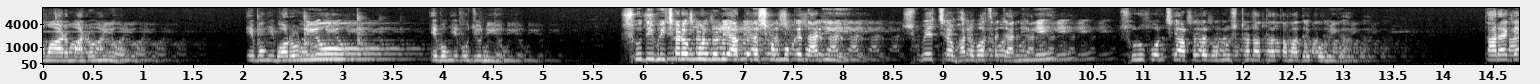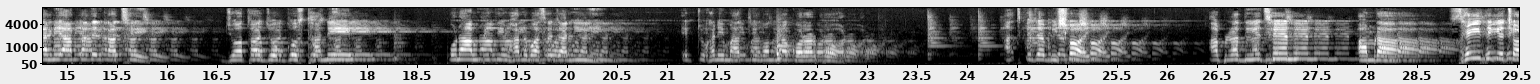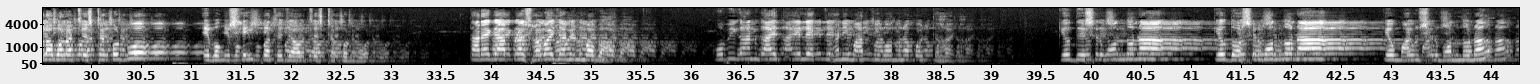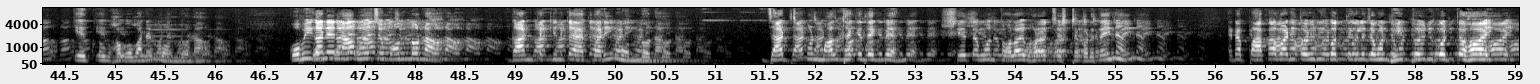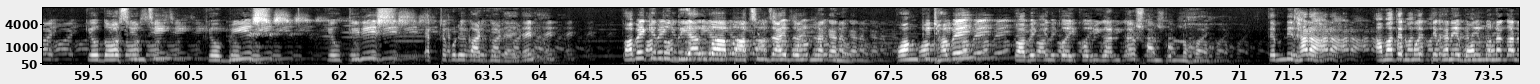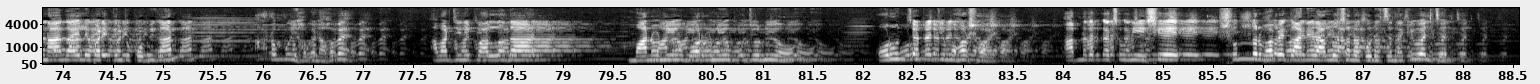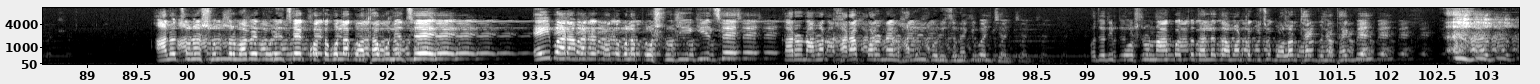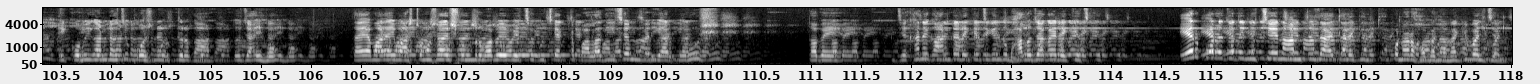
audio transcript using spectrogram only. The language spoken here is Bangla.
আমার মাননীয় এবং বরণীয় এবং পূজনীয়। সুদী বিচারক মন্ডলী আপনাদের সম্মুখে দাঁড়িয়ে শুভেচ্ছা, ভালোবাসা জানিয়ে শুরু করছি আপনাদের অনুষ্ঠান, অর্থাৎ আমাদের কবিগান তার আগে আমি আপনাদের কাছে যথাযোগ্য স্থানে প্রণাম, প্রীতি, ভালোবাসা জানিয়ে একটুখানি মাতৃবন্দনা করার পর আজকে যা বিষয় আপনারা দিয়েছেন, আমরা সেই দিকে চলা বলার চেষ্টা করব এবং সেই পথে যাওয়ার চেষ্টা করব। তার আগে আপনারা সবাই জানেন বাবা, কবি গান গাইতে গেলে একটুখানি মাতৃবন্দনা করতে হয়। কেউ দেশের বন্দনা, কেউ দশের বন্দনা, কেউ মানুষের বন্দনা, কেউ কেউ ভগবানের বন্দনা। কবি গানের নাম হয়েছে বন্দনা, গানটা কিন্তু একবারই বন্দনা। যার যেমন মাল থাকে দেখবেন, সে তেমন তলায় ভরার চেষ্টা করে, তাই না? এটা পাকা বাড়ি তৈরি করতে গেলে যেমন ভিত তৈরি করতে হয়, কেউ দশ ইঞ্চি, কেউ বিশ, কেউ তিরিশ, একটা করে গাড়ি দেয়, তাই না? তবে কিন্তু দিয়াল বা পাঁচিল যাই বলুন না কেন, কংক্রিট হবে, তবে কিন্তু এই কবি গানটা সম্পূর্ণ হয়। তেমনি ধারা, আমাদের মধ্যেখানে বন্দনা গান না গাইলে পারে কিন্তু কবি গান আরম্ভই হবে না, হবে? আমার যিনি পাল্লাদার, মাননীয়, বরণীয়, পূজনীয় অরুণ চ্যাটার্জি মহাশয় আপনাদের কাছে উনি এসে সুন্দরভাবে গানের আলোচনা করেছেন নাকি বলছেন? আলোচনা সুন্দরভাবে করেছে কতগুলা কথা বলেছে। এইবার আমাকে কতগুলা প্রশ্ন দিয়ে গিয়েছে কারণ আমার খারাপ করে নয় ভালোই করেছে নাকি বলছেন? ও যদি প্রশ্ন না করতো তাহলে তো আমার তো কিছু বলার থাকবে না থাকবে? এই কবি গানটা হচ্ছে প্রশ্নের উত্তর গান তো যাই হোক। তাই আমার এই মাস্টারমশাই সুন্দরভাবে বেছে গুছে একটা পালা দিয়েছেন নারী আর পুরুষ। তবে যেখানে গানটা রেখেছে কিন্তু ভালো জায়গায় রেখেছে। এরপরে যদি নিচে নামতে যায়, তাহলে কিন্তু তখন আর হবে না নাকি বলছেন?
